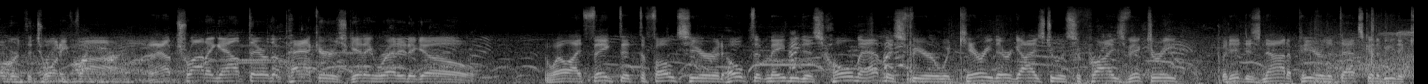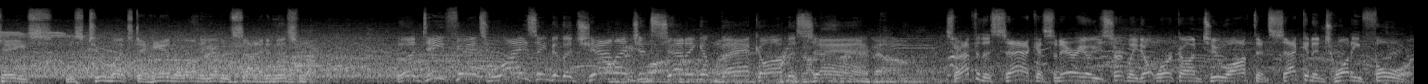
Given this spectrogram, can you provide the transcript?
over at the 25. Now trotting out there, the Packers getting ready to go. Well, I think that the folks here had hoped that maybe this home atmosphere would carry their guys to a surprise victory, but it does not appear that that's going to be the case. There's too much to handle on the other side in this one. The defense rising to the challenge and setting him back on the sack. So after the sack, a scenario you certainly don't work on too often. Second and 24.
